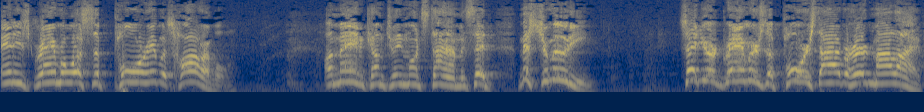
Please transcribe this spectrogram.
And his grammar was so poor, it was horrible. A man come to him once time and said, Mr. Moody, said your grammar's the poorest I ever heard in my life.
